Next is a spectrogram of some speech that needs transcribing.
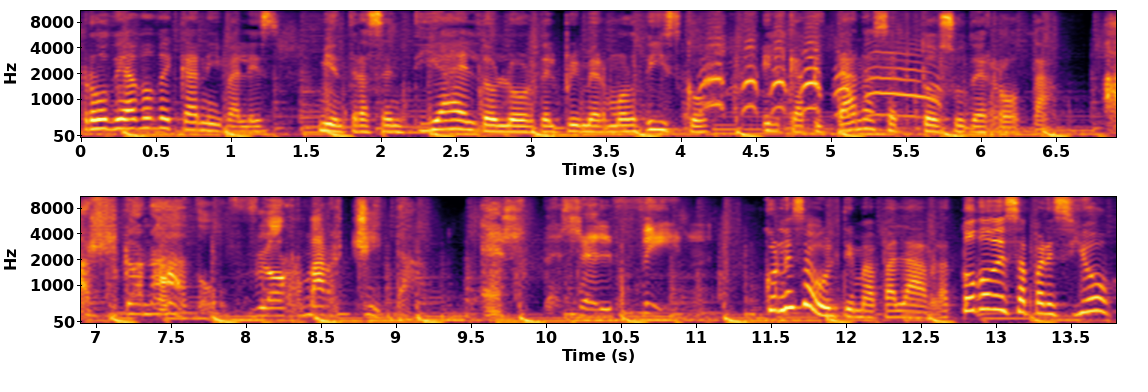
rodeado de caníbales, mientras sentía el dolor del primer mordisco, el capitán aceptó su derrota. Has ganado, Flor Marchita. Este es el fin. Con esa última palabra, todo desapareció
